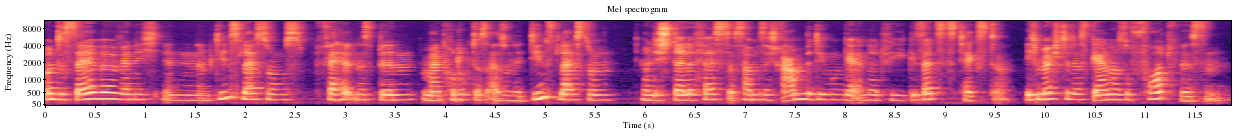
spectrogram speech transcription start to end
Und dasselbe, wenn ich in einem Dienstleistungsverhältnis bin. Mein Produkt ist also eine Dienstleistung. Und ich stelle fest, es haben sich Rahmenbedingungen geändert wie Gesetzestexte. Ich möchte das gerne sofort wissen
